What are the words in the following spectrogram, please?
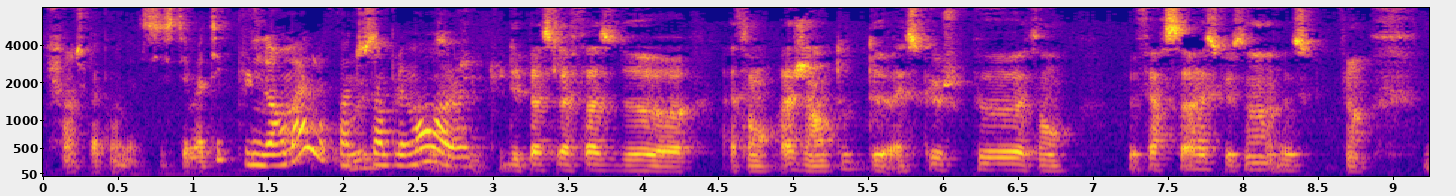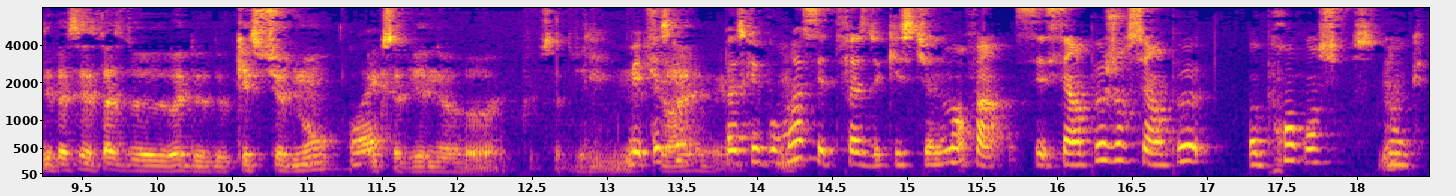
enfin, je sais pas comment dire, systématique, plus normal, enfin, Oui. tout simplement. Tu, tu dépasses la phase de euh, attends, là j'ai un doute de est-ce que je peux attends, peux faire ça, est-ce que ça est-ce que- enfin dépasser cette phase de, ouais, de, de questionnement Ouais. et que ça devienne euh, que ça devienne Mais parce que, et- parce que pour moi, cette phase de questionnement, enfin, c'est c'est un peu genre, c'est un peu, on prend conscience. Mm. Donc,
